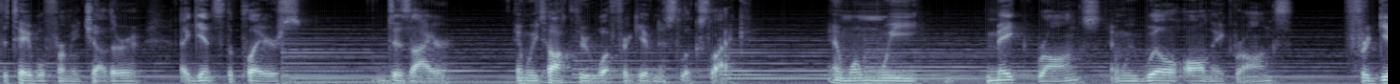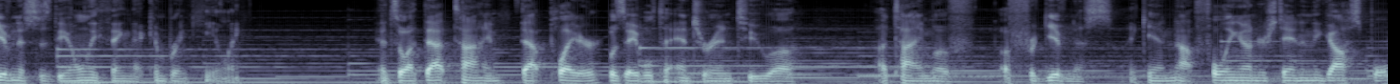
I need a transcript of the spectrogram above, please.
the table from each other against the player's desire, and we talk through what forgiveness looks like. And when we make wrongs, and we will all make wrongs, forgiveness is the only thing that can bring healing. And so at that time, that player was able to enter into a, a time of, of forgiveness. Again, not fully understanding the gospel,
